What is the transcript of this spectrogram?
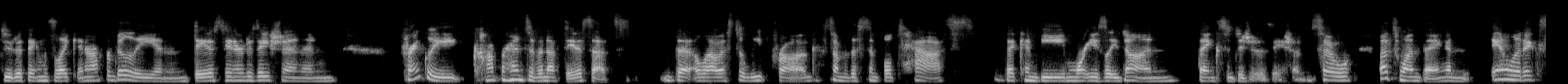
due to things like interoperability and data standardization and, frankly, comprehensive enough data sets that allow us to leapfrog some of the simple tasks that can be more easily done thanks to digitization. So that's one thing. And analytics,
